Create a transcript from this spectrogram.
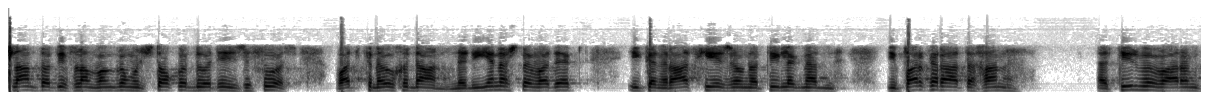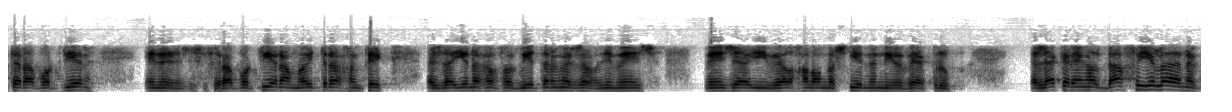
slaan tot die flamingo met stokke dood en so voort. Wat nou gedaan? Nou die enigste wat ek ek kan raad gee is om natuurlik na die parkeraad te gaan, natuurbewaring te rapporteer en rapporteer aan my terug en kyk is daar enige verbeteringe of die mense mense u wel gaan ondersteun in die werkgroep. 'n Lekker engel dag vir julle en ek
